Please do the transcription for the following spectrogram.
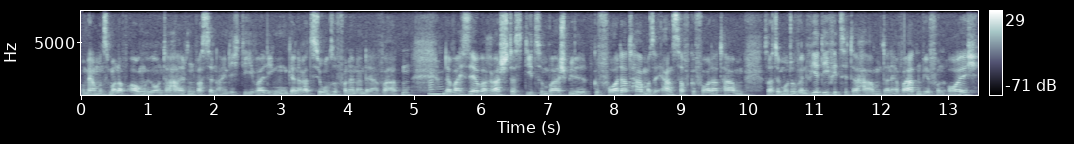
und wir haben uns mal auf Augenhöhe unterhalten, was denn eigentlich die jeweiligen Generationen so voneinander erwarten. Mhm. Und da war ich sehr überrascht, dass die zum Beispiel gefordert haben, also ernsthaft gefordert haben, so nach dem Motto, wenn wir Defizite haben, dann erwarten wir von euch,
